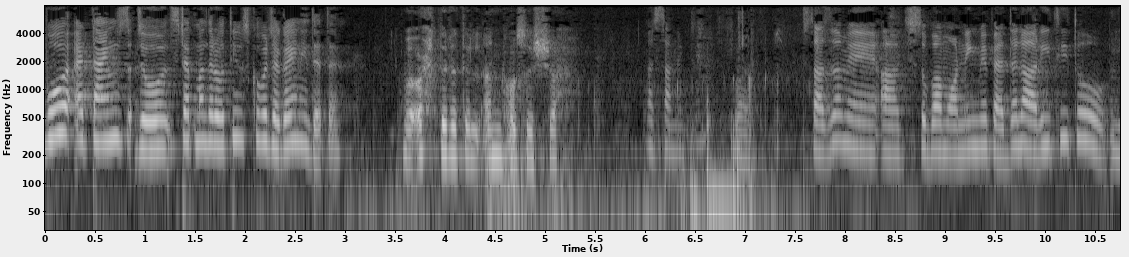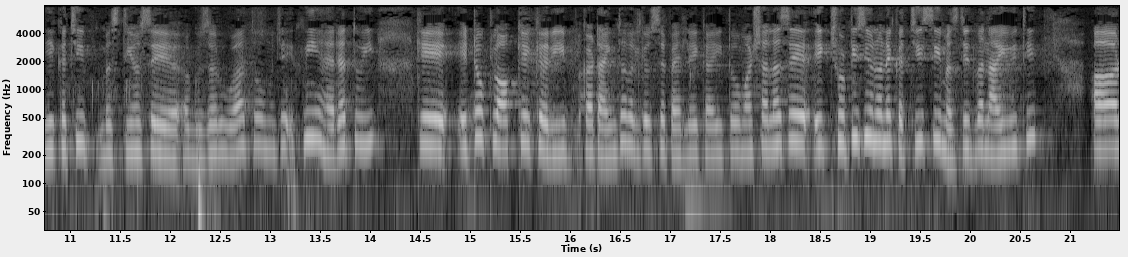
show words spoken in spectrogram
وہ ایٹ ٹائمز جو اسٹیپ مدر ہوتی ہے اس کو وہ جگہ ہی نہیں دیتے۔ السلام علیکم۔ استاذہ میں آج صبح مارننگ میں پیدل آ رہی تھی تو یہ کچی بستیوں سے گزر ہوا تو مجھے اتنی حیرت ہوئی کہ ایٹ او کلاک کے قریب کا ٹائم تھا بلکہ اس سے پہلے کا ہی۔ تو ماشاء اللہ سے ایک چھوٹی سی انہوں نے کچی سی مسجد بنائی ہوئی تھی۔ اور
